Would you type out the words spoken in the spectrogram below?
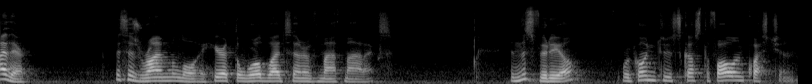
Hi there. This is Ryan Malloy here at the Worldwide Center of Mathematics. In this video, we're going to discuss the following question.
